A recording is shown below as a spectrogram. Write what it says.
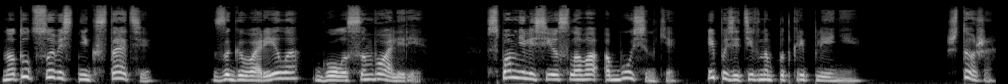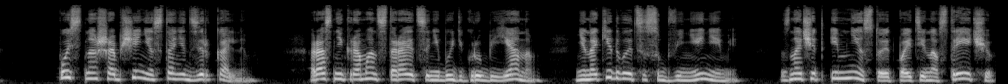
Но тут совесть не кстати. Заговорила голосом Валерии. Вспомнились ее слова о бусинке и позитивном подкреплении. Что же, пусть наше общение станет зеркальным. Раз некромант старается не быть грубияном, не накидывается с обвинениями, значит и мне стоит пойти навстречу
